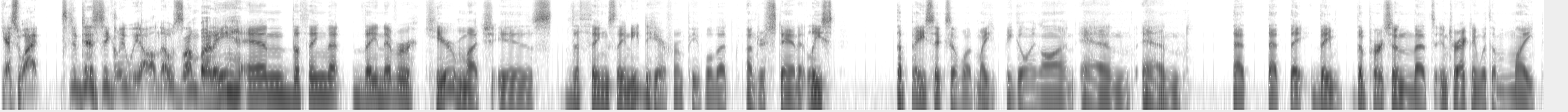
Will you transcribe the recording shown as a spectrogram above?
guess what? Statistically, we all know somebody. And the thing that they never hear much is the things they need to hear from people that understand at least the basics of what might be going on and and that that they, they the person that's interacting with them might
